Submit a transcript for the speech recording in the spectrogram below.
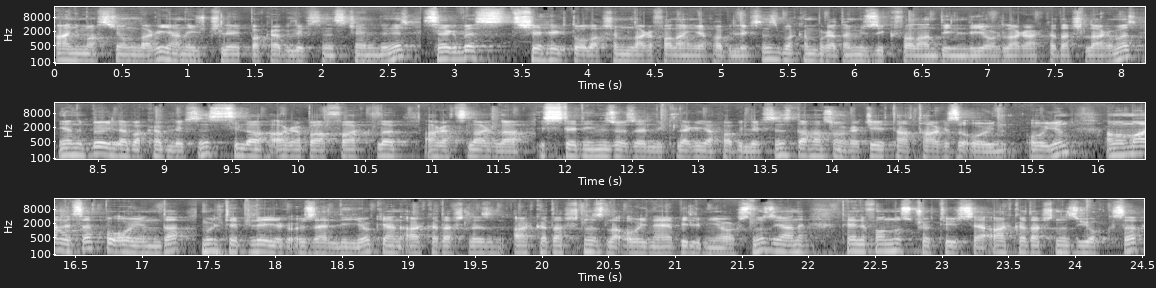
animasyonları. Yani yükleyip bakabilirsiniz kendiniz. Serbest şehir dolaşımları falan yapabilirsiniz. Bakın burada müzik falan dinliyorlar arkadaşlarımız. Yani böyle bakabilirsiniz. Silah, araba, farklı araçlarla istediğiniz özellikleri yapabilirsiniz. Daha sonra GTA tarzı oyun oyun. Ama maalesef bu oyunda multiplayer özelliği yok. Yani arkadaşlarınız arkadaşınızla oynayabilmiyorsunuz. Yani telefonunuz kötüyse, arkadaşınız yoksa istiyorsa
